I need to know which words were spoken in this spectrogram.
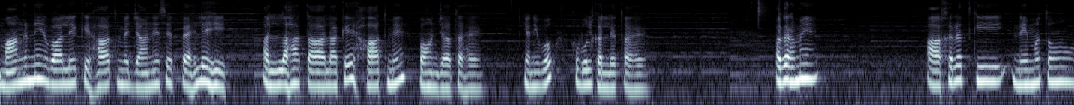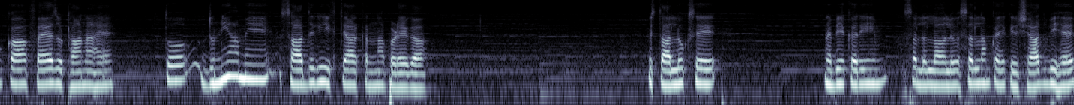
مانگنے والے کے ہاتھ میں جانے سے پہلے ہی اللہ تعالیٰ کے ہاتھ میں پہنچ جاتا ہے یعنی وہ قبول کر لیتا ہے۔ اگر ہمیں آخرت کی نعمتوں کا فیض اٹھانا ہے تو دنیا میں سادگی اختیار کرنا پڑے گا۔ اس تعلق سے نبی کریم صلی اللہ علیہ وسلم کا ایک ارشاد بھی ہے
